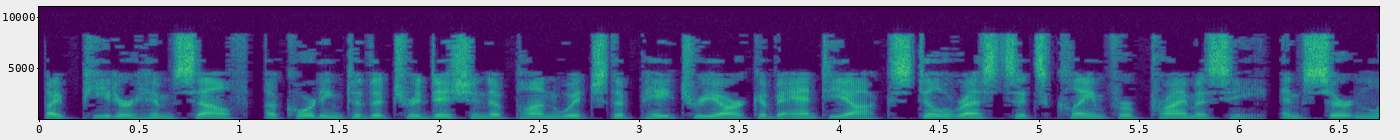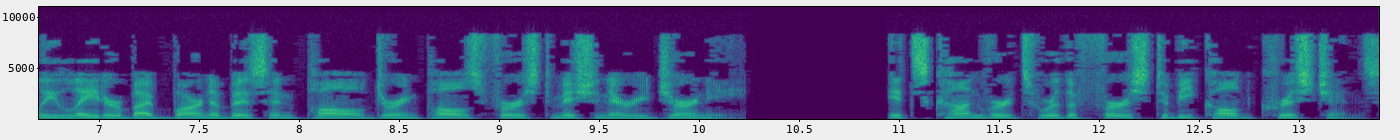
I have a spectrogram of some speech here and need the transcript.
by Peter himself, according to the tradition upon which the Patriarch of Antioch still rests its claim for primacy, and certainly later by Barnabas and Paul during Paul's first missionary journey. Its converts were the first to be called Christians.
